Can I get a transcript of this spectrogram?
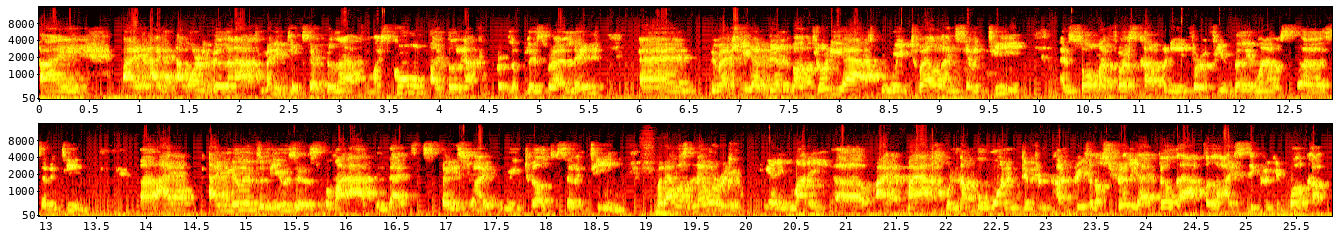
I, I, I wanted to build an app for many things. So I built an app for my school. I built an app for the place where I live, and eventually I built about 30 apps between 12 and 17, and sold my first company for a few million when I was uh, 17. Uh, I, I, had millions of users for my app in that space, right, between 12 to 17. Sure. But I was never really making any money. Uh, I, my apps were number one in different countries. In Australia, I built the app for the ICC Cricket World Cup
